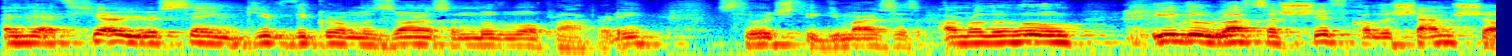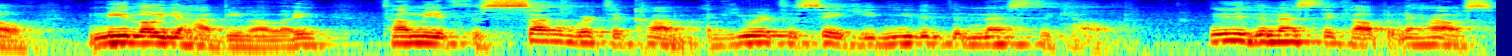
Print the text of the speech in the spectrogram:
And yet here you're saying give the girl mazonos on movable property. So which the Gemara says, Amr ilu ratza shifcha l'shamsho milo. Tell me if the son were to come and he were to say he needed domestic help, he needed domestic help in the house,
